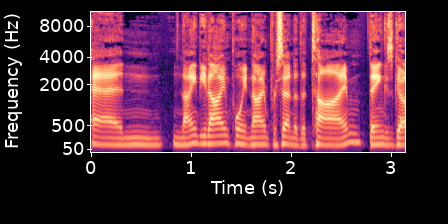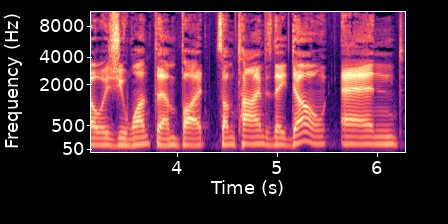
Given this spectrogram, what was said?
And 99.9% of the time, things go as you want them, but sometimes they don't. And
